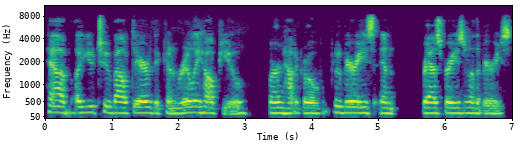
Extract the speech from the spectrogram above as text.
have a YouTube out there that can really help you learn how to grow blueberries and raspberries and other berries.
